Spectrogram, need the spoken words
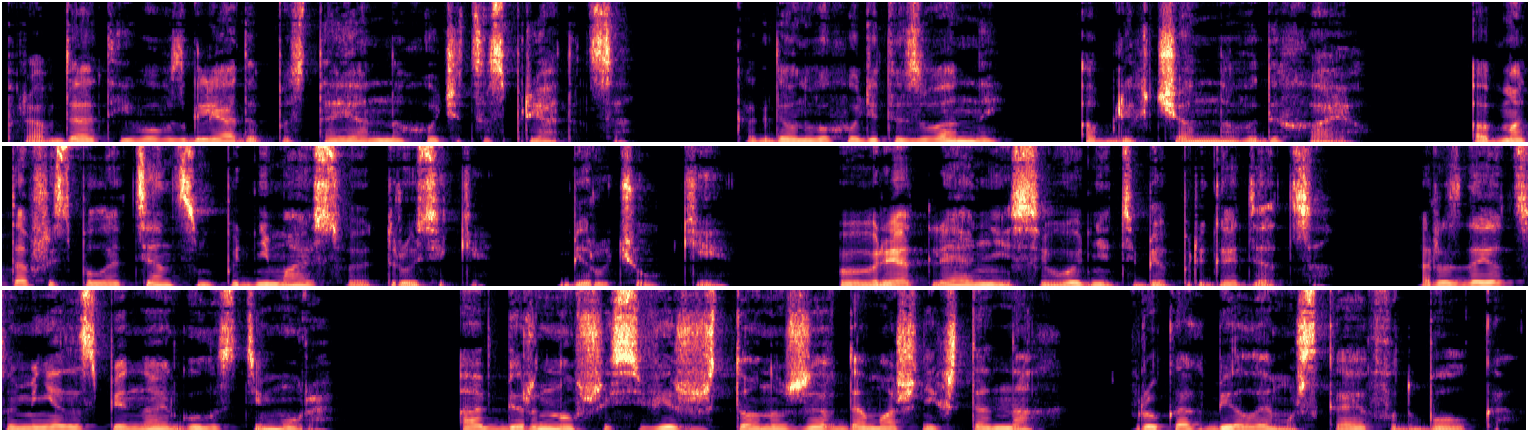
Правда, от его взгляда постоянно хочется спрятаться. Когда он выходит из ванной, облегченно выдыхаю. Обмотавшись полотенцем, поднимаю свои трусики, беру чулки, Вряд ли они сегодня тебе пригодятся. Раздается у меня за спиной голос Тимура. Обернувшись, вижу, что он уже в домашних штанах, в руках белая мужская футболка.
